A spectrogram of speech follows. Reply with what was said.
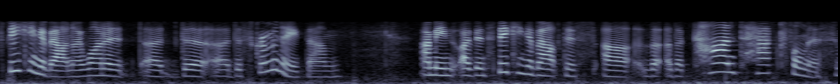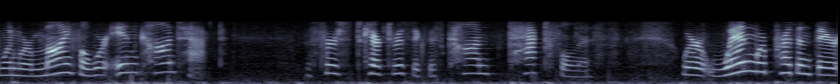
speaking about, and I want to uh, di- uh, discriminate them. I mean, I've been speaking about this uh, the the contactfulness. When we're mindful, we're in contact. The first characteristic, this contactfulness, where when we're present, there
